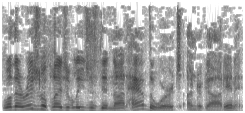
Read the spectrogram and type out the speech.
Well, the original Pledge of Allegiance did not have the words "under God" in it.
